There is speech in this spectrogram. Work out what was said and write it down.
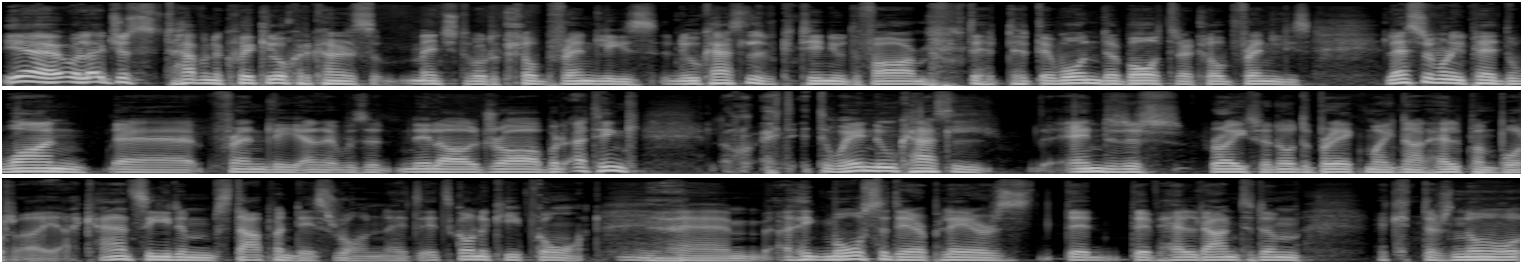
Yeah, well, I just having a quick look at kind of mentioned about the club friendlies. Newcastle have continued the farm. they, they, they won their both their club friendlies. Leicester only played the one uh, friendly, and it was a nil-all draw. But I think look, it- the way Newcastle ended it right. I know the break might not help them, but I, I can't see them stopping this run. It, it's going to keep going. Um, I think most of their players they, they've held on to them. Like, There's no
